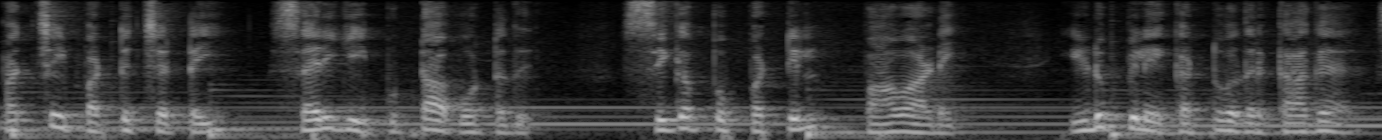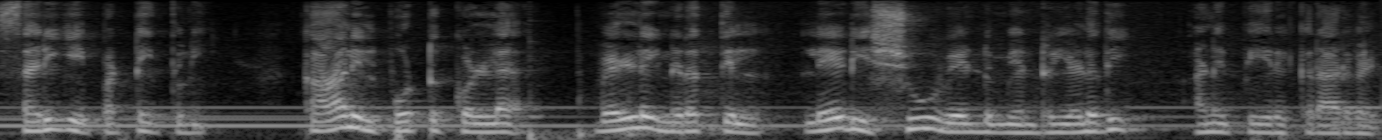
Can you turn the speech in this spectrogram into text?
பச்சை பட்டுச்சட்டை சரிகை புட்டா போட்டது சிகப்பு பட்டில் பாவாடை. இடுப்பிலே கட்டுவதற்காக சரிகை பட்டை துணி. காலில் போட்டுக்கொள்ள வெள்ளை நிறத்தில் லேடி ஷூ வேண்டும் என்று எழுதி அனுப்பியிருக்கிறார்கள்.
